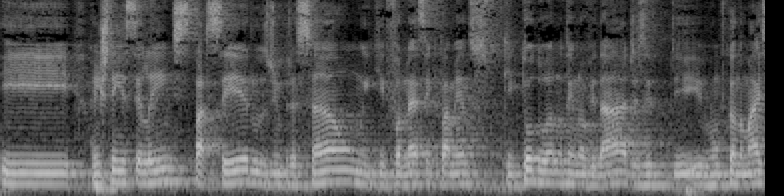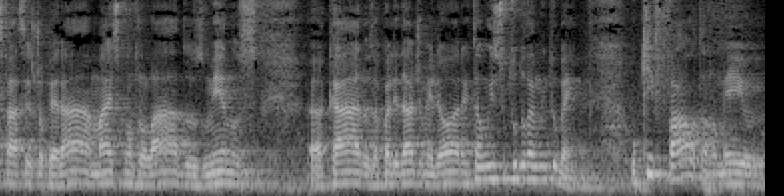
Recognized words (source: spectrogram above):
e a gente tem excelentes parceiros de impressão e que fornecem equipamentos que todo ano tem novidades e, e vão ficando mais fáceis de operar, mais controlados, menos uh, caros, a qualidade melhora. Então isso tudo vai muito bem. O que falta no meio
